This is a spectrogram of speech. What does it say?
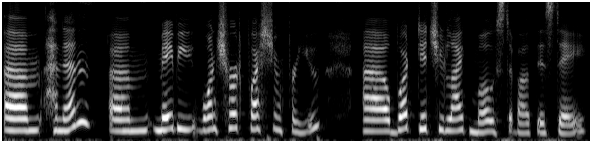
Um, Hanan, um, maybe one short question for you. Uh, what did you like most about this day?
